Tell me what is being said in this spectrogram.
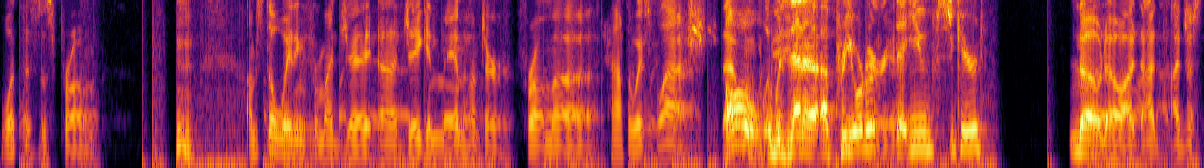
what this is from. Hmm. I'm still waiting for my J, uh, Jagan Manhunter from uh, Hathaway's Flash. That oh, one would was that a, a pre-order variant. that you've secured? No, no, I, I, I just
